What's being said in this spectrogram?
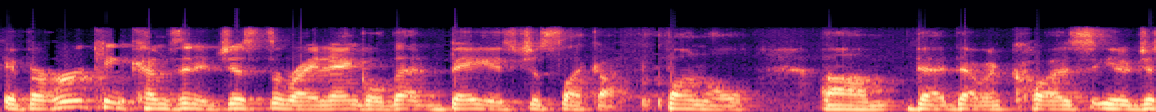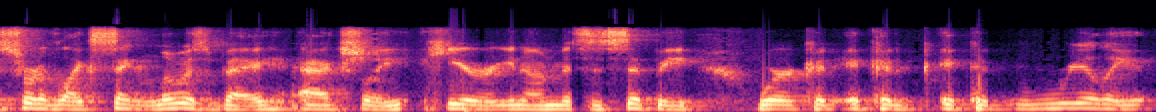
if a hurricane comes in at just the right angle, that bay is just like a funnel um, that, that would cause, you know, just sort of like St. Louis Bay, actually, here, you know, in Mississippi, where it could, it could, it could really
